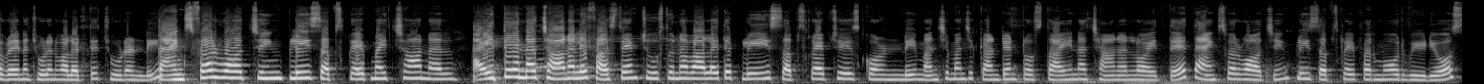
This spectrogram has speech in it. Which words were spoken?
ఎవరైనా చూడని వాళ్ళైతే చూడండి. Thanks for watching please subscribe my channel అయితే నా ఛానల్ ఫస్ట్ టైం చూస్తున్న వాళ్ళైతే ప్లీజ్ సబ్స్క్రైబ్ చేసుకోండి. మంచి మంచి కంటెంట్ వస్తాయి నా ఛానల్లో అయితే. Thanks for watching please subscribe for more videos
